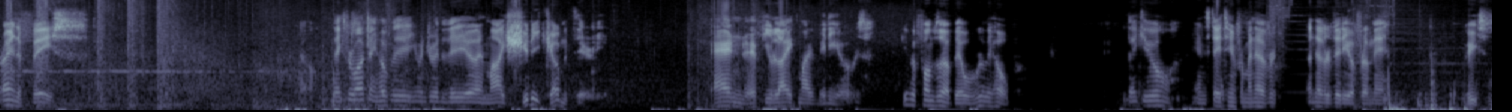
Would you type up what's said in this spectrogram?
Right in the face. So, thanks for watching, hopefully you enjoyed the video and my shitty commentary. And if you like my videos, give a thumbs up, it will really help. Thank you, and stay tuned for my another, another video from me. Peace.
